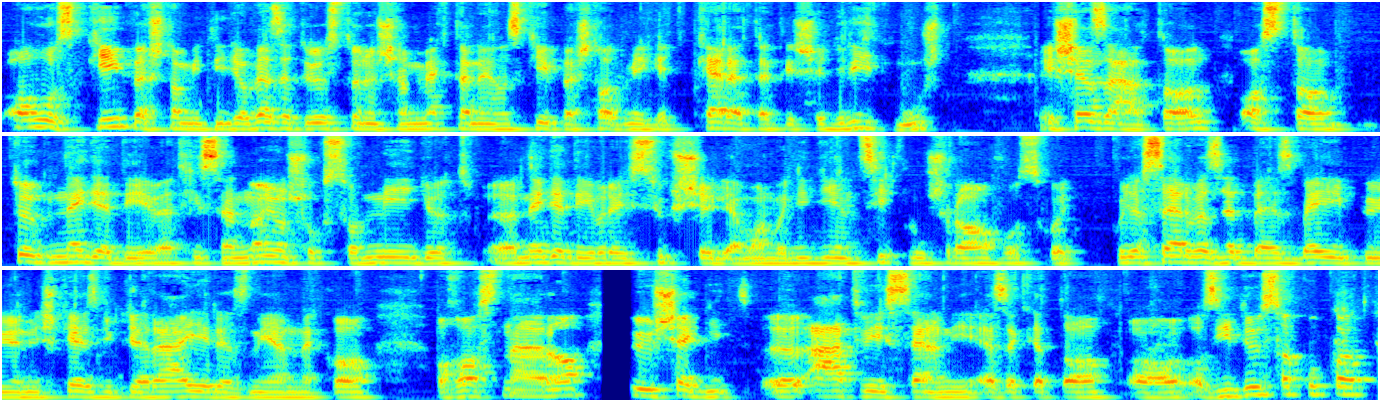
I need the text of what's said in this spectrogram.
ahhoz képest, amit így a vezető ösztönösen megtenne, ahhoz képest ad még egy keretet és egy ritmust, és ezáltal azt a több negyedévet, hiszen nagyon sokszor négy-öt negyedévre is szüksége van, vagy egy ilyen ciklusra ahhoz, hogy, hogy a szervezetbe ez beépüljön, és kezdjük el ráérezni ennek a, a hasznára. Ő segít átvészelni ezeket a, a, az időszakokat,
